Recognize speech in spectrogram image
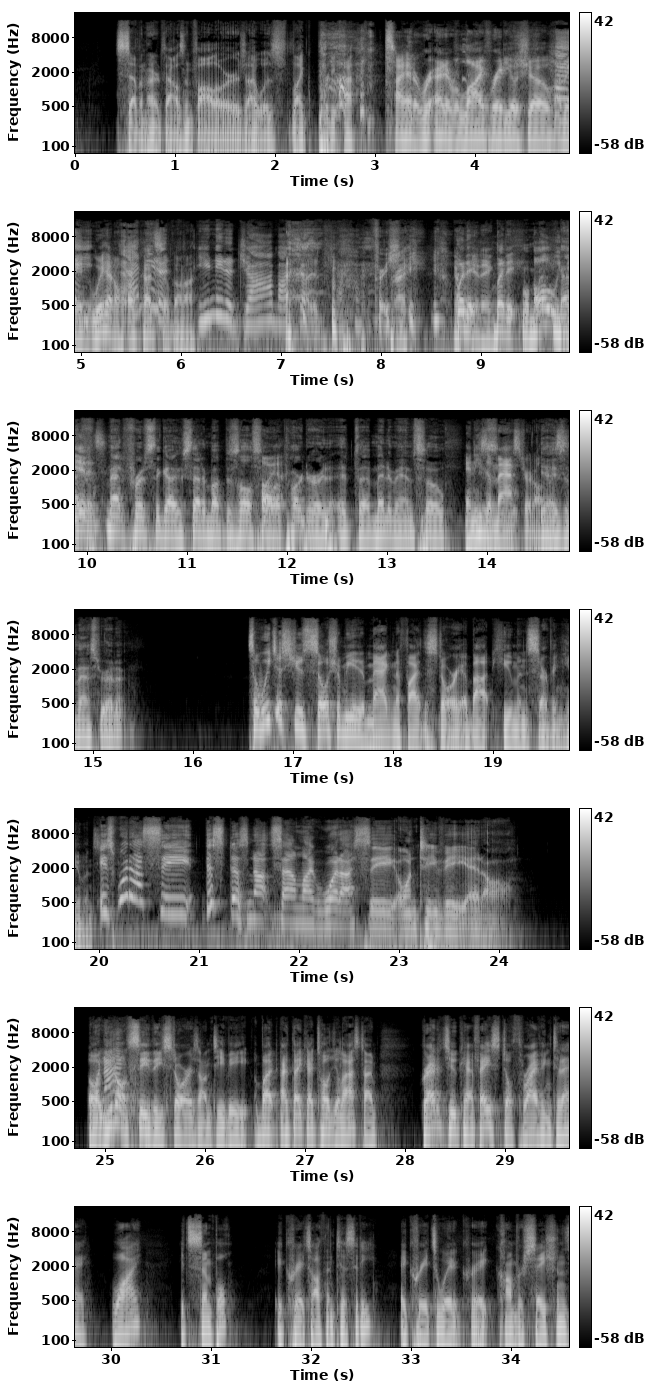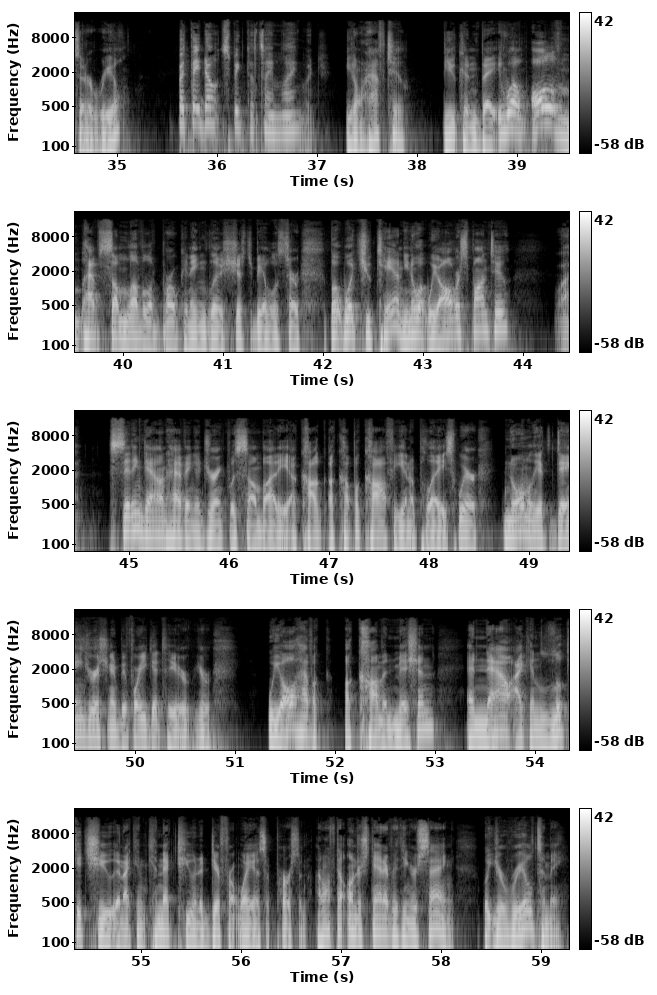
seven hundred thousand followers, I was like pretty. I, I had a I had a live radio show. I mean, we had all, all I kinds of stuff going on. You need a job? I've got a job for you. No but kidding. it, but it, Well, all Matt, we Matt, did is, Matt Fritz, the guy who set him up, is also Oh, yeah. a partner at, at uh, Minuteman. So and he's a master at all yeah, this. he's a master at it. So we just use social media to magnify the story about humans serving humans. Is what I see, this does not sound like what I see on TV at all. Oh, when you I- don't see these stories on TV, but I think I told you last time. Gratitude Cafe is still thriving today. Why? It's simple. It creates authenticity. It creates a way to create conversations that are real. But they don't speak the same language. You don't have to. You can, ba- well, all of them have some level of broken English just to be able to serve. But what you can, you know what we all respond to? What? sitting down having a drink with somebody, a, cu- a cup of coffee in a place where normally it's dangerous. You're gonna, before you get to your, your we all have a, a common mission. And now I can look at you and I can connect to you in a different way as a person. I don't have to understand everything you're saying, but you're real to me.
